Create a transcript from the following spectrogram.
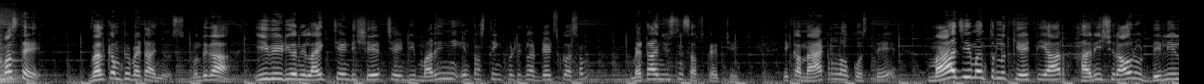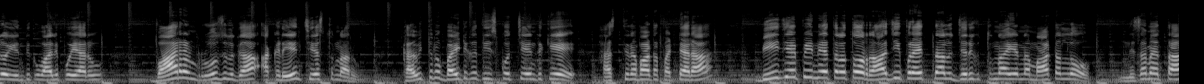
నమస్తే welcome to meta news. ముందుగా ఈ వీడియోని లైక్ చేయండి షేర్ చేయండి మరిన్ని ఇంట్రెస్టింగ్ పొలిటికల్ అప్డేట్స్ కోసం మెటా న్యూస్ని సబ్స్క్రైబ్ చేయండి. ఇక మ్యాటర్లోకి వస్తే మాజీ మంత్రులు కేటీఆర్ హరీష్ రావులు ఢిల్లీలో ఎందుకు వాలిపోయారు? వారం రోజులుగా అక్కడ ఏం చేస్తున్నారు? కవితను బయటకు తీసుకొచ్చేందుకే హస్తినబాట పట్టారా? బీజేపీ నేతలతో రాజీ ప్రయత్నాలు జరుగుతున్నాయన్న మాటల్లో నిజమెంత?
